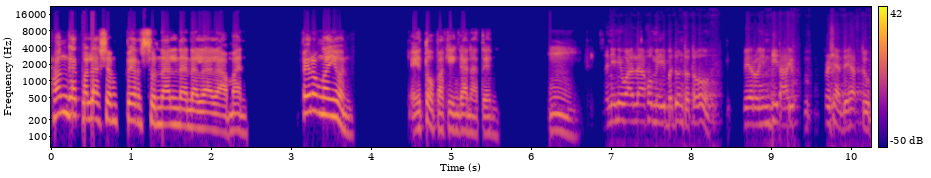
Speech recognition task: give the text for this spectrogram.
hanggat wala siyang personal na nalalaman. Pero ngayon, ito, pakinggan natin. Mm. Naniniwala ako may iba doon, totoo. Pero hindi tayo, percent, they have 2%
